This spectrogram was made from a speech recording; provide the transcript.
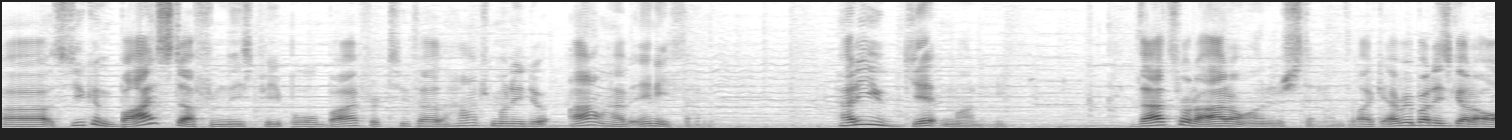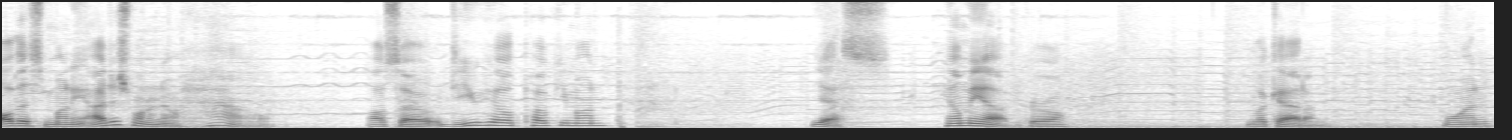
Uh, so you can buy stuff from these people. Buy for 2,000. How much money do... I don't have anything. How do you get money? That's what I don't understand. Like, everybody's got all this money. I just want to know how. Also, do you heal Pokemon? Yes. Heal me up, girl. Look at him. One,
